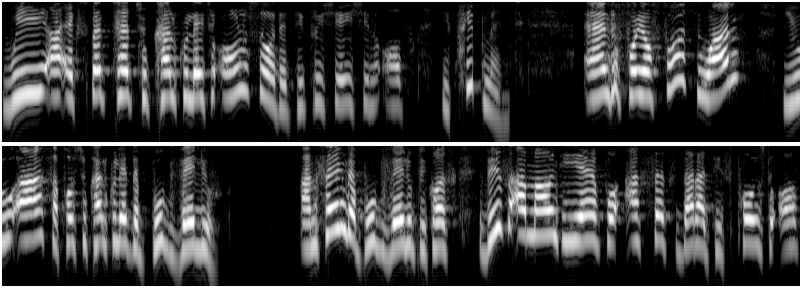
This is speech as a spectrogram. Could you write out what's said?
we are expected to calculate also the depreciation of equipment. And for your fourth one, you are supposed to calculate the book value I'm saying the book value because this amount here for assets that are disposed of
